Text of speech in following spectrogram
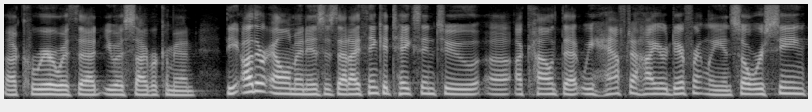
a, career with that U.S. Cyber Command. The other element is, is that I think it takes into account that we have to hire differently, and so we're seeing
